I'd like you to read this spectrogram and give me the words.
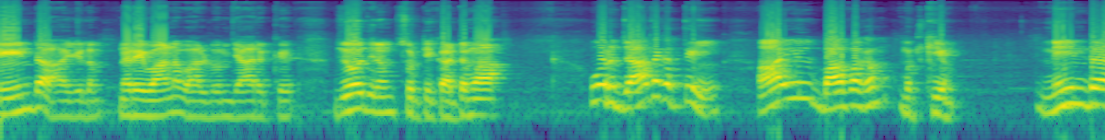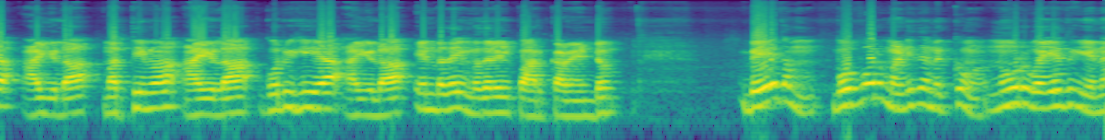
நீண்ட ஆயுளும் நிறைவான வாழ்வும் யாருக்கு? ஜோதிடம் சுட்டி காட்டுமா ஒரு ஜாதகத்தில் ஆயுள் பாவகம் முக்கியம். நீண்ட ஆயுளா மத்தியம ஆயுளா குறுகிய ஆயுளா என்பதை முதலில் பார்க்க வேண்டும். வேதம் ஒவ்வொரு மனிதனுக்கும் நூறு வயது என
